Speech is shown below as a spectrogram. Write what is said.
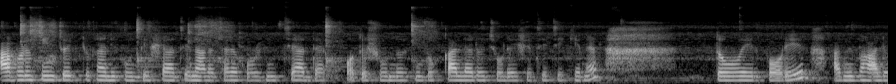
আবারও কিন্তু একটুখানি খুন্তির সাহায্যে নাড়াচাড়া করে নিচ্ছে। আর দেখো কত সুন্দর কিন্তু কালারও চলে এসেছে চিকেনের তো এরপরে আমি ভালো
